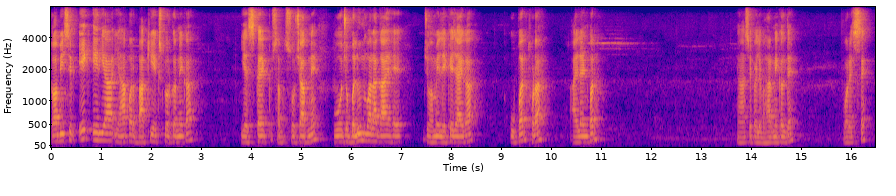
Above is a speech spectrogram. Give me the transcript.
तो अभी सिर्फ़ एक एरिया यहाँ पर बाकी एक्सप्लोर करने का। यस करेक्ट सब सोचा आपने। वो जो बलून वाला गाय है, जो हमें लेके जाएगा, ऊपर थोड़ा आइलैंड पर। यहाँ से पहले बाहर निकलते फॉरेस्ट से।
